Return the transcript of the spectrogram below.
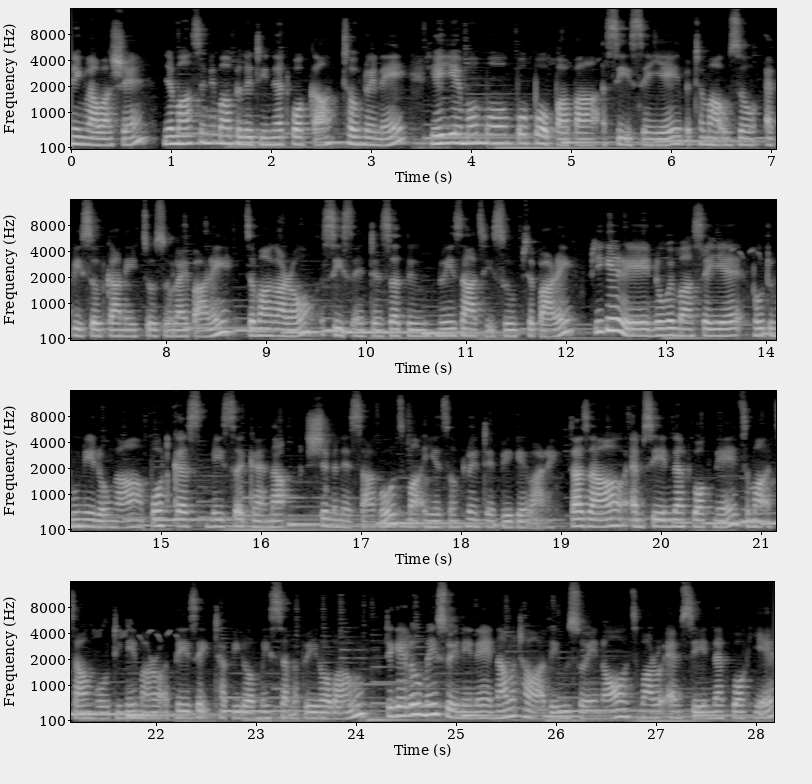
မင်္ဂလာပါရှင်မြန်မာ Cinema Ability Network ကထုတ်လွှင့်တဲ့ရေရေမောမောပို့ပို့ပါပါအစီအစဉ်ရဲ့ပထမအဆုံး episode ကနေကြိုဆိုလိုက်ပါတယ်ကျွန်မကတော့အစီအစဉ်တင်ဆက်သူနှွေးစာချီဆိုဖြစ်ပါတယ်ပြီးခဲ့တဲ့ November 10ရက်ဗုဒ္ဓဟူးနေ့တုန်းက podcast မိတ်ဆက်ကဏ္ဍ10မိနစ်စာကိုကျွန်မအရင်ဆုံးလွှင့်တင်ပေးခဲ့ပါတယ်ဒါကြောင့် MCA Network နဲ့ကျွန်မအကြောင်းကိုဒီနေ့မှာတော့အသေးစိတ်ထပ်ပြီးတော့မိတ်ဆက်မပေးတော့ပါဘူးတကယ်လို့မိတ်ဆွေအနေနဲ့နားမထောင်ရသေးဘူးဆိုရင်တော့ကျွန်မတို့ MCA Network ရဲ့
